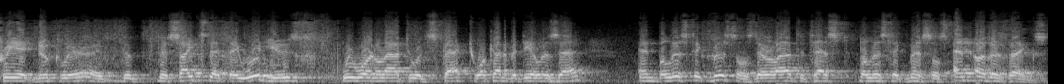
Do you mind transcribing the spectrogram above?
create nuclear. Uh, The the sites that they would use, we weren't allowed to inspect. What kind of a deal is that? And ballistic missiles, they're allowed to test ballistic missiles and other things.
